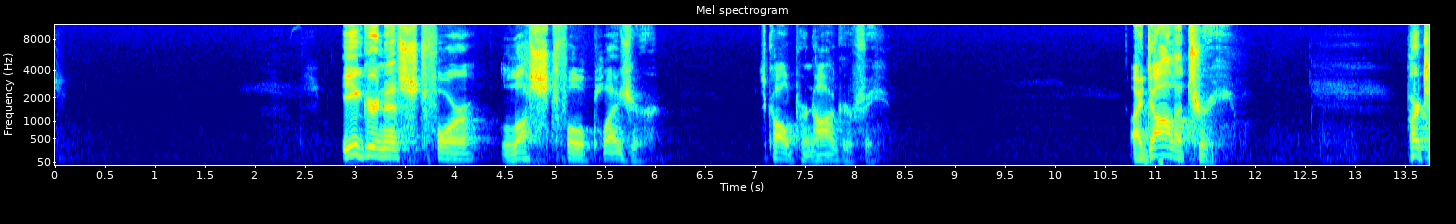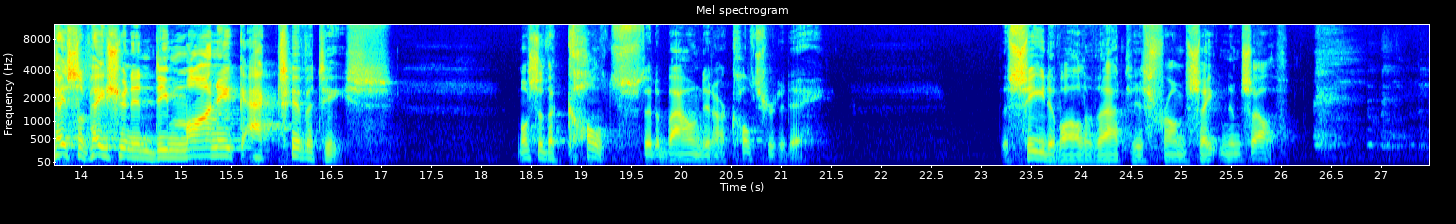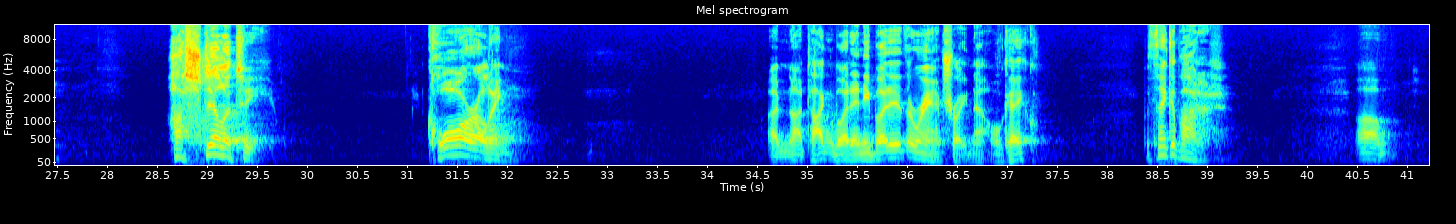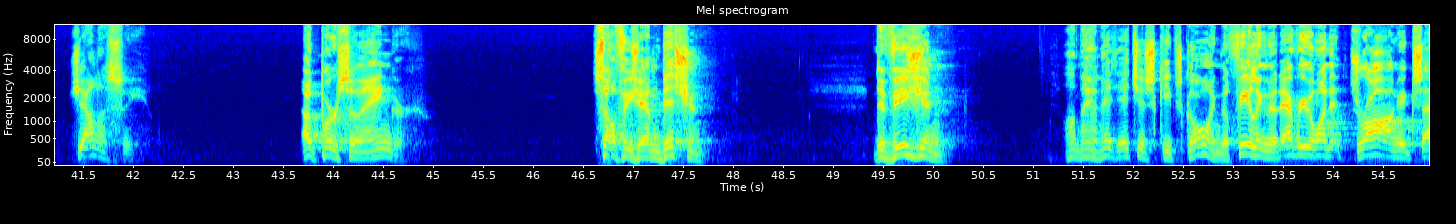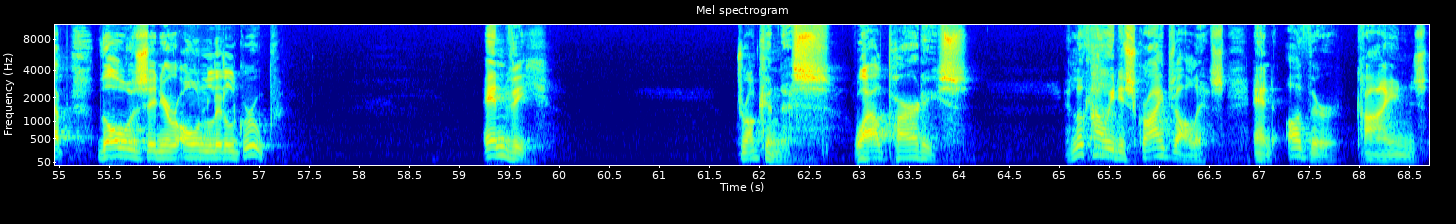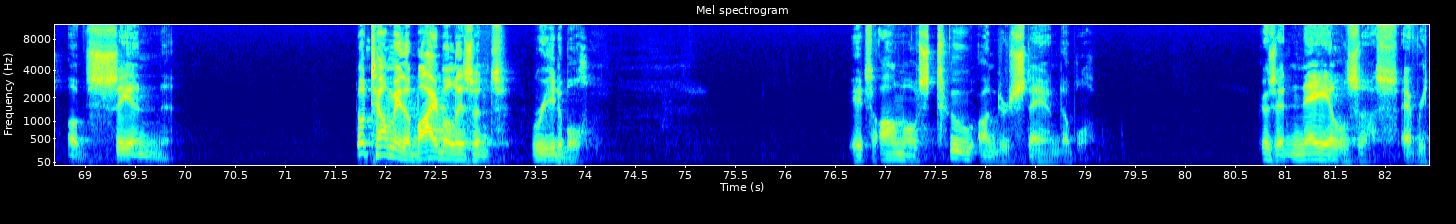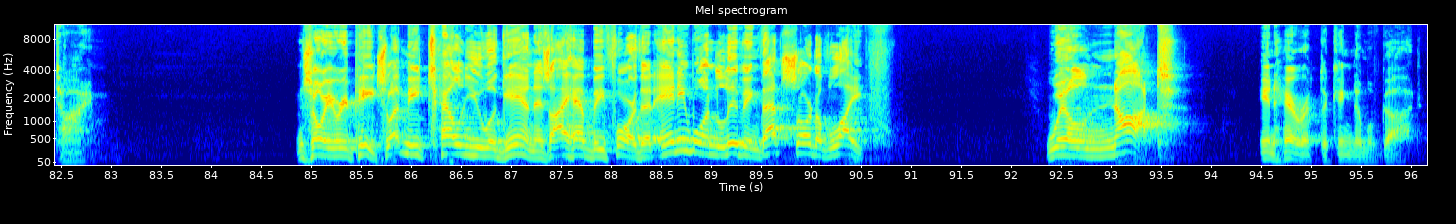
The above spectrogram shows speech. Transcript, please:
Eagerness for lustful pleasure. It's called pornography. Idolatry. Participation in demonic activities most of the cults that abound in our culture today, the seed of all of that is from Satan himself. Hostility, quarreling. I'm not talking about anybody at the ranch right now, okay? But think about it um, jealousy, outbursts of anger, selfish ambition division. Oh man, it, it just keeps going. The feeling that everyone is wrong except those in your own little group. Envy, drunkenness, wild parties. And look how he describes all this and other kinds of sin. Don't tell me the Bible isn't readable. It's almost too understandable because it nails us every time. And so he repeats, Let me tell you again, as I have before, that anyone living that sort of life will not inherit the kingdom of God.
